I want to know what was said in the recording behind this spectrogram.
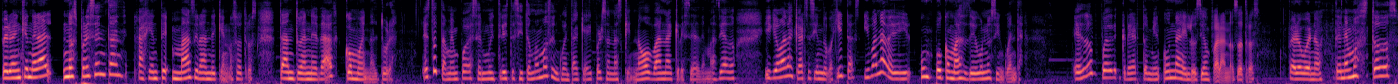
Pero en general nos presentan a gente más grande que nosotros, tanto en edad como en altura. Esto también puede ser muy triste si tomamos en cuenta que hay personas que no van a crecer demasiado y que van a quedarse siendo bajitas y van a medir un poco más de 1,50. Eso puede crear también una ilusión para nosotros. Pero bueno, tenemos todos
